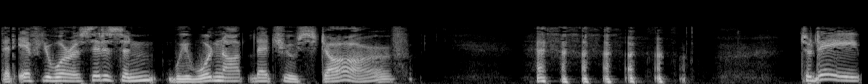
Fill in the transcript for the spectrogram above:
that if you were a citizen, we would not let you starve. Today,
